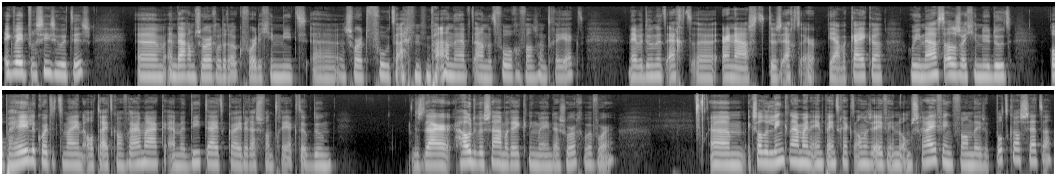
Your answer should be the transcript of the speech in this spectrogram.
ik weet precies hoe het is. Um, en daarom zorgen we er ook voor dat je niet uh, een soort fulltime baan hebt aan het volgen van zo'n traject. Nee, we doen het echt ernaast. Dus echt, er, ja, we kijken hoe je naast alles wat je nu doet, op hele korte termijn altijd kan vrijmaken. En met die tijd kan je de rest van het traject ook doen. Dus daar houden we samen rekening mee en daar zorgen we voor. Um, ik zal de link naar mijn 1 op 1 traject anders even in de omschrijving van deze podcast zetten.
